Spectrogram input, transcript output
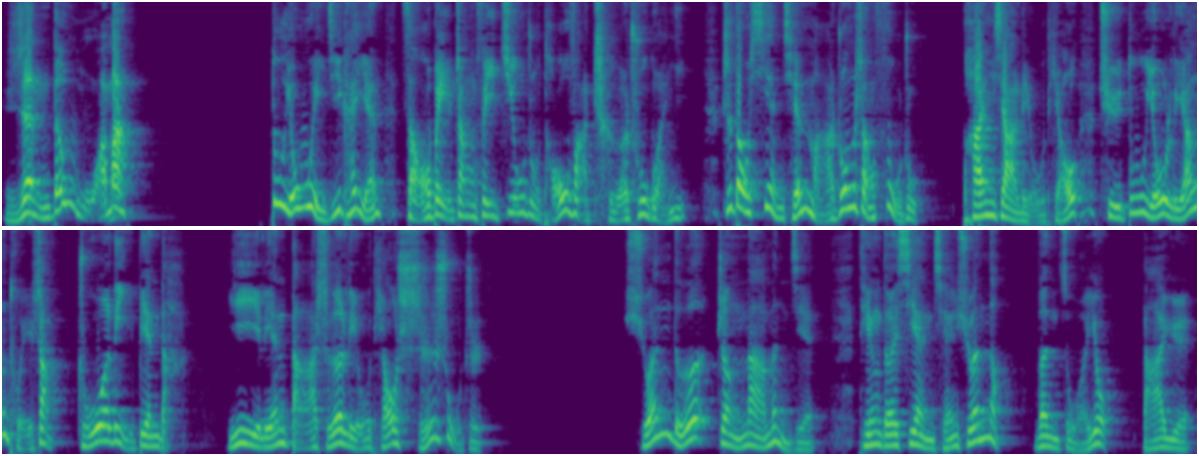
认得我吗？”都邮未及开言，早被张飞揪住头发，扯出馆驿，直到县前马桩上缚住，攀下柳条，去都邮两腿上着力鞭打。一连打折柳条十数枝。玄德正纳闷间，听得县前喧闹，问左右，答曰：“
